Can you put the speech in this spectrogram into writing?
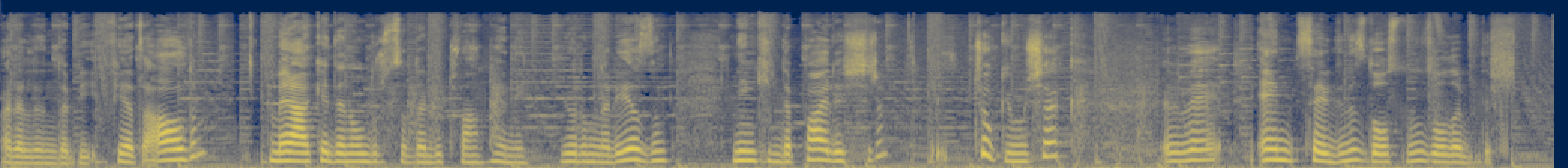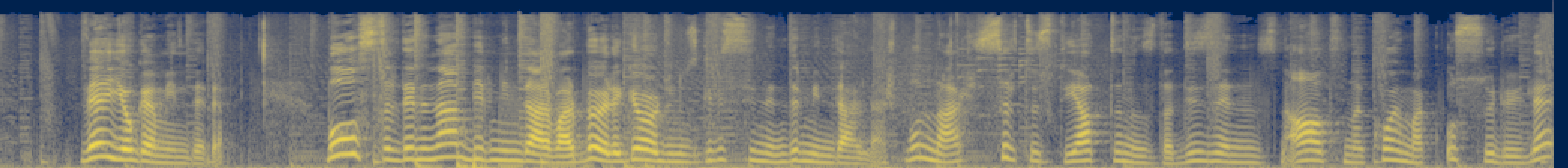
aralığında bir fiyata aldım. Merak eden olursa da lütfen hani yorumları yazın. Linkini de paylaşırım. Çok yumuşak ve en sevdiğiniz dostunuz olabilir. Ve yoga minderi. Bolster denilen bir minder var. Böyle gördüğünüz gibi silindir minderler. Bunlar sırt üstü yattığınızda dizlerinizin altına koymak usulüyle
